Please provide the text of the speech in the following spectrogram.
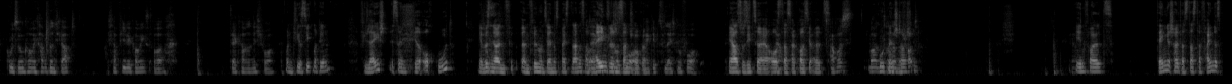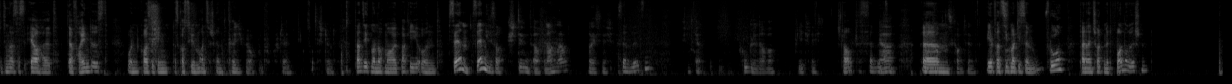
Gut, so einen Comic habe ich noch nicht gehabt. Ich habe viele Comics, aber der kam noch nicht vor. Und hier sieht man den Vielleicht ist er hier auch gut. Wir wissen ja in, in Filmen und Serien das meistens anders, aber eigentlich ist er ein Joker. Er gibt es vielleicht nur vor. Ja, so sieht es ja aus, ja. dass er quasi als aber es war gut Mensch dasteht. Ja. Jedenfalls denke ich halt, dass das der Feind ist, beziehungsweise dass er halt der Feind ist und quasi den, das Kostüm an sich nimmt. Könnte ich mir auch gut vorstellen. So. Stimmt. Dann sieht man nochmal Bucky und Sam. Sam hieß er. Stimmt, auf Nachnamen? Weiß nicht. Sam Wilson? Ich würde gerne googeln, aber geht schlecht. Ich glaube, das ist Sam Wilson. Ja, ja ähm, doch, das kommt hin. Jedenfalls sieht man diesen Flur, dann ein Shot mit Wonder Vision.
